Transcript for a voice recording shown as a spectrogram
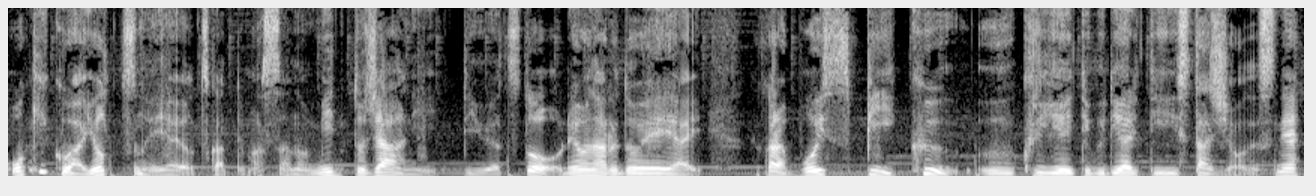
大きくは4つの AI を使ってます。あの、ミッドジャーニーっていうやつと、レオナルド AI、れから、ボイスピーク、クリエイティブリアリティスタジオですね。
